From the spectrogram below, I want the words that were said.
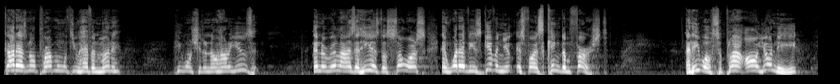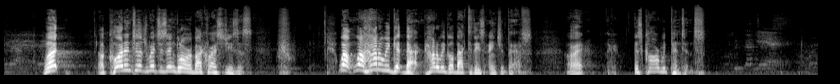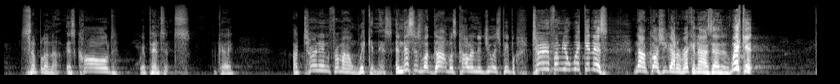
God has no problem with you having money. He wants you to know how to use it and to realize that He is the source, and whatever He's given you is for His kingdom first. And He will supply all your need. What? According to His riches and glory by Christ Jesus. Well, well, how do we get back? How do we go back to these ancient paths? All right? It's called repentance. Simple enough. It's called repentance. Okay? A turning from our wickedness. And this is what God was calling the Jewish people turn from your wickedness. Now, of course, you got to recognize that it's wicked,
